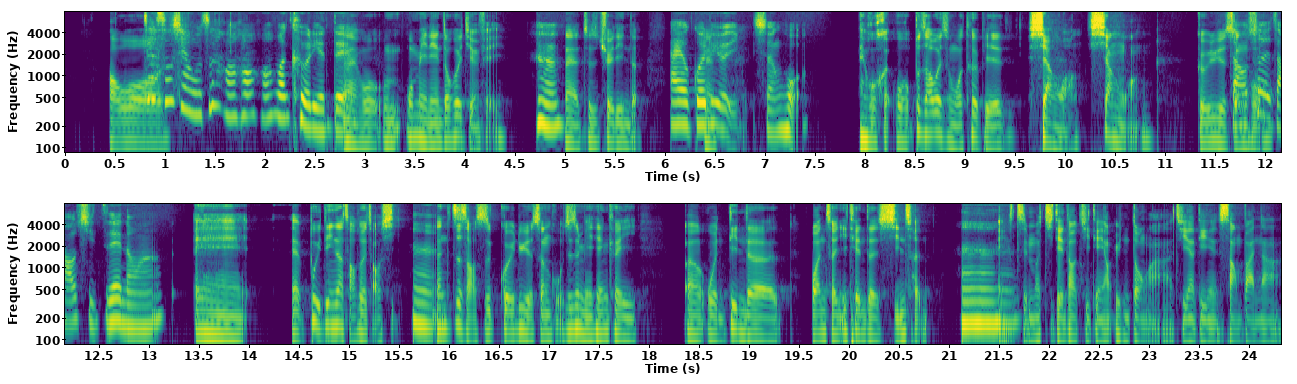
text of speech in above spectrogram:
好，我这样说起来，我真的好好好像蛮可怜的。哎，我我我每年都会减肥，哎，这是确定的。还有规律的生活。哎，我很我不知道为什么我特别向往向往规律的生活，早睡早起之类的吗？哎哎，不一定要早睡早起，嗯，但至少是规律的生活，就是每天可以呃稳定的。完成一天的行程，嗯，怎么几点到几点要运动啊？几点到几点上班啊？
